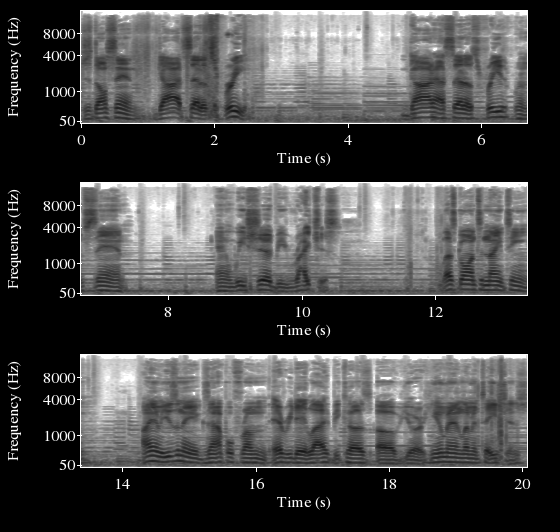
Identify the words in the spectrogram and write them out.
Just don't sin. God set us free. God has set us free from sin, and we should be righteous. Let's go on to 19. I am using an example from everyday life because of your human limitations,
